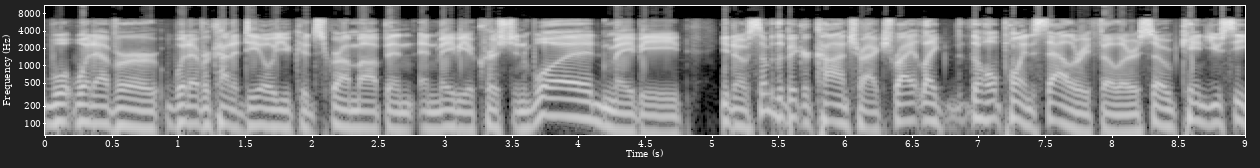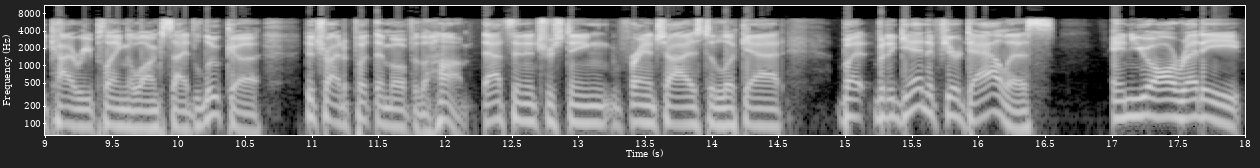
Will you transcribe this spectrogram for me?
whatever whatever kind of deal you could scrum up and and maybe a Christian Wood, maybe you know some of the bigger contracts, right? Like the whole point is salary filler. So can you see Kyrie playing alongside Luka to try to put them over the hump? That's an interesting franchise to look at. But but again, if you're Dallas and you already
